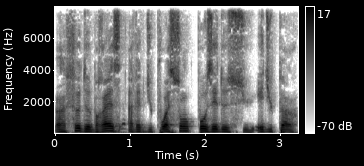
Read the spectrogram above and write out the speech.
un feu de braise avec du poisson posé dessus et du pain.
